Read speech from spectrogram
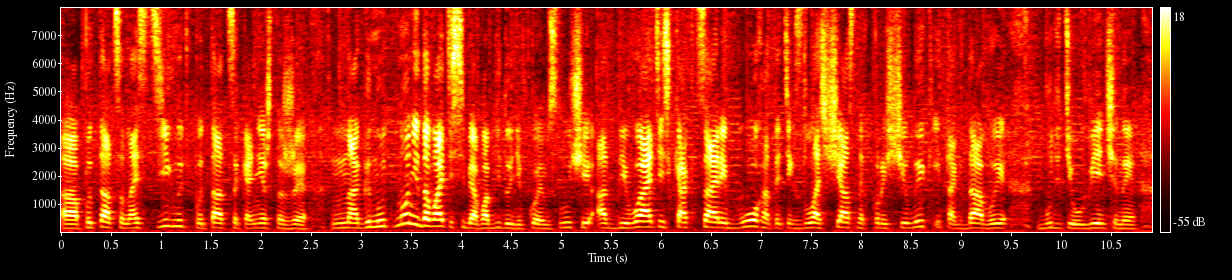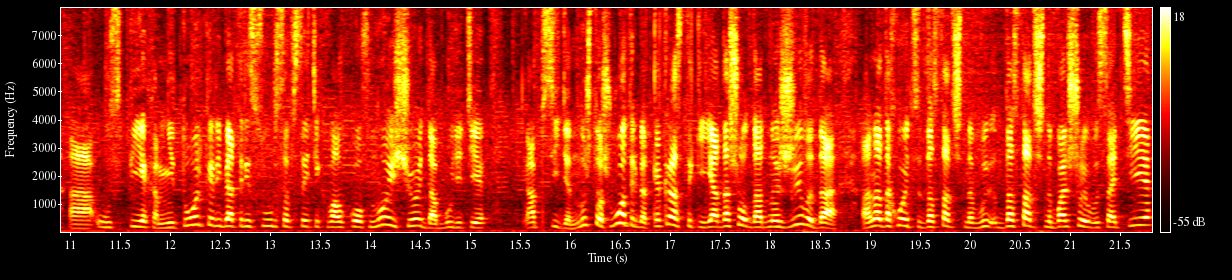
а, пытаться настигнуть, пытаться, конечно же, нагнуть, но не давайте себя в обиду ни в коем случае, отбивайтесь, как царь и бог, от этих злосчастных прыщелык, и тогда вы будете увенчаны а, успехом не только, ребят, ресурсов с этих волков, но еще и добудете обсидиан. Ну что ж, вот, ребят, как раз таки я дошел до одной жилы, да, она находится достаточно, вы, достаточно большой высоте,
